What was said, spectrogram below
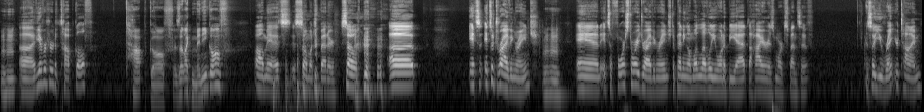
Mm-hmm. Uh, have you ever heard of Top Golf? Top golf. Is that like mini golf? Oh man, it's it's so much better. So, uh, it's it's a driving range, Mm-hmm. and it's a four story driving range. Depending on what level you want to be at, the higher is more expensive. So you rent your time,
